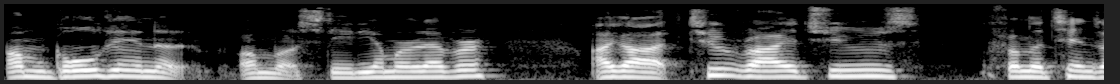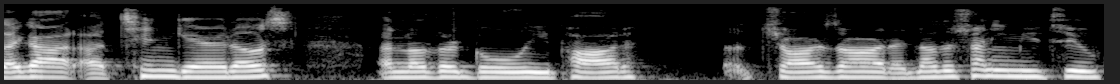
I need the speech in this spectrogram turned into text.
um, Golden um Stadium or whatever. I got two Raichus from the tins. I got a Tin Gyarados, another Gollipod, Charizard, another Shiny Mewtwo,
